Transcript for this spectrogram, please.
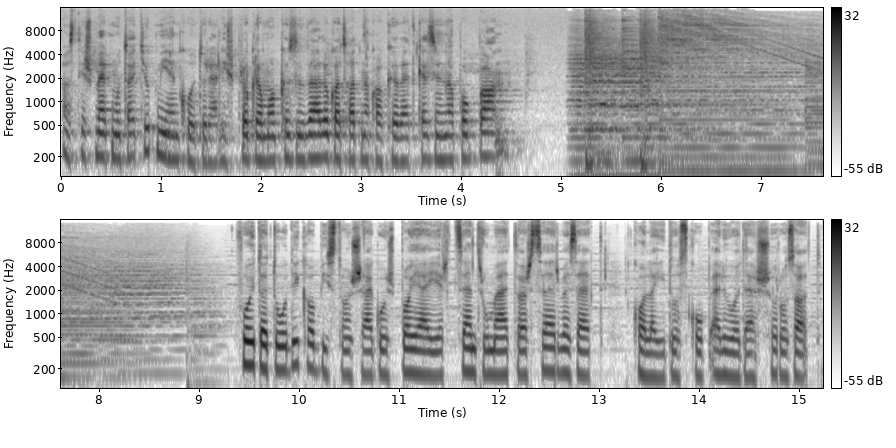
Azt is megmutatjuk, milyen kulturális programok közül válogathatnak a következő napokban. Folytatódik a Biztonságos Bajáért Centrum által szervezett Kalaidoszkóp előadás sorozat.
